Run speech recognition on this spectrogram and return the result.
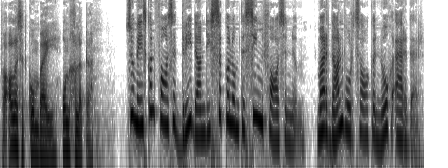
veral as dit kom by ongelukke. So mens kan fase 3 dan die sukkel om te sien fase noem, maar dan word sake nog erger.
